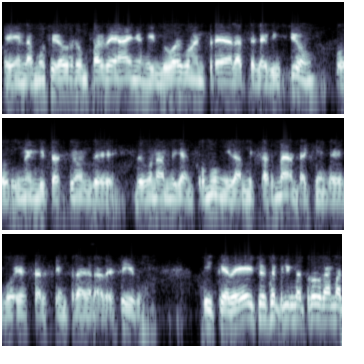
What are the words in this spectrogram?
En la música duró un par de años y luego entré a la televisión por una invitación de, de una amiga en común, Idami Fernanda, a quien le voy a estar siempre agradecido. Y que de hecho ese primer programa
